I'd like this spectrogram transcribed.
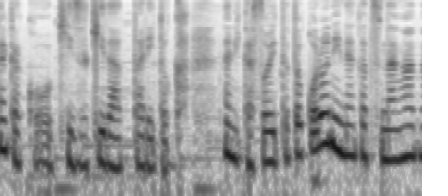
なんかこう気づきだったりとか何かそういったところになんかつなが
